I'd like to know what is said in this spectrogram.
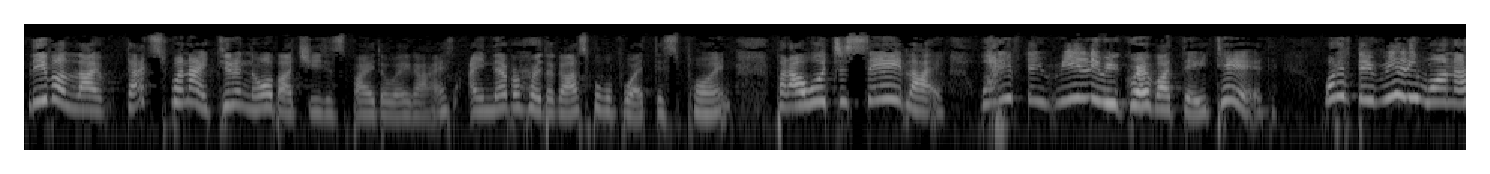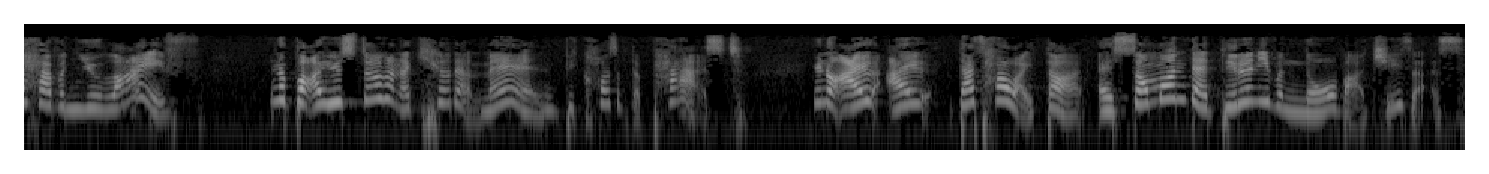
live a life? That's when I didn't know about Jesus, by the way, guys. I never heard the gospel before at this point. But I would just say, like, what if they really regret what they did? What if they really want to have a new life? You know, but are you still to kill that man because of the past? You know, I, I, that's how I thought. As someone that didn't even know about Jesus.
